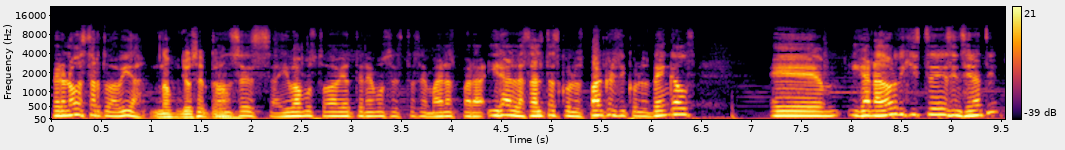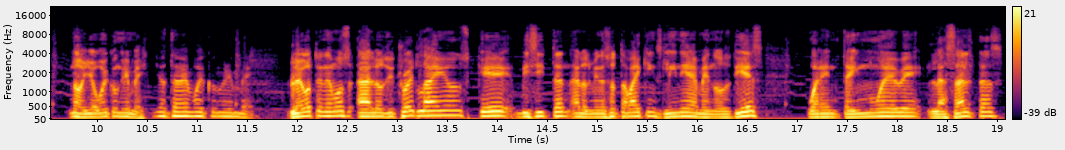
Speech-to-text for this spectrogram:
Pero no va a estar todavía. No, yo sé, pero... Entonces ahí vamos, todavía tenemos estas semanas para ir a las altas con los Packers y con los Bengals. Eh, ¿Y ganador dijiste Cincinnati? No, yo voy con Green Bay. Yo también voy con Green Bay. Luego tenemos a los Detroit Lions que visitan a los Minnesota Vikings, línea de menos 10, 49 las altas,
